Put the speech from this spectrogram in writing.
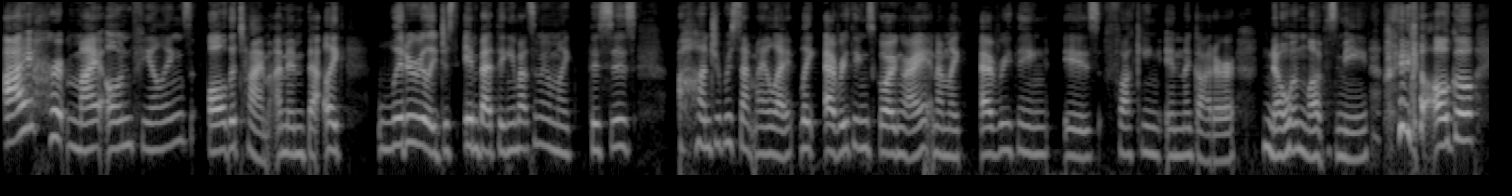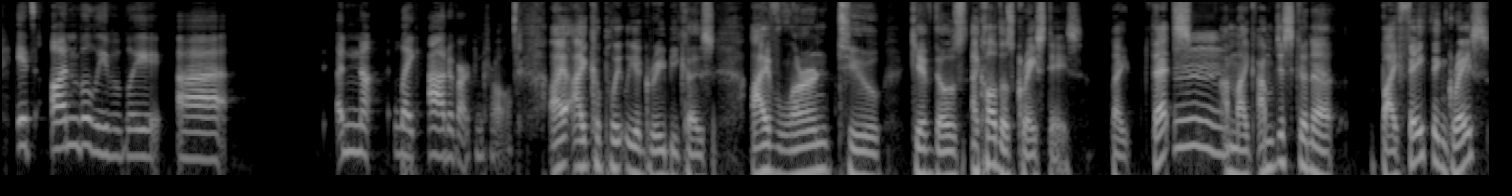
I hurt my own feelings all the time. I'm in bed, like literally just in bed thinking about something. I'm like, this is 100% my life. Like everything's going right. And I'm like, everything is fucking in the gutter. No one loves me. Like I'll go, it's unbelievably, uh, not like out of our control. I, I completely agree because I've learned to give those, I call those grace days. Like that's, I'm like, I'm just going to, by faith and grace,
